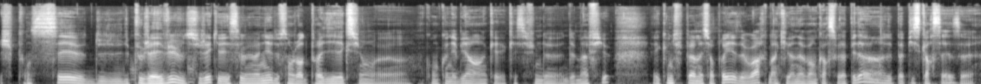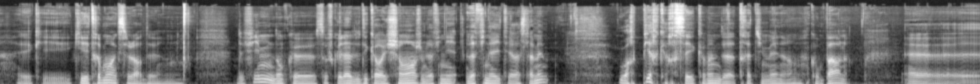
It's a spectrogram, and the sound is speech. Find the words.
je pensais, du, du peu que j'avais vu, le sujet qu'il est s'éloigné de son genre de prédilection euh, qu'on connaît bien, hein, qui est, ces films de, de mafieux. Et qu'une fut pas ma surprise de voir ben, qu'il en avait encore sous la pédale, hein, le Papy Scorsese, euh, et qui, qui est très bon avec ce genre de, de film. Donc, euh, sauf que là, le décor il change, mais la, fini- la finalité reste la même. Voire pire, car c'est quand même de la traite humaine hein, qu'on parle. Euh,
